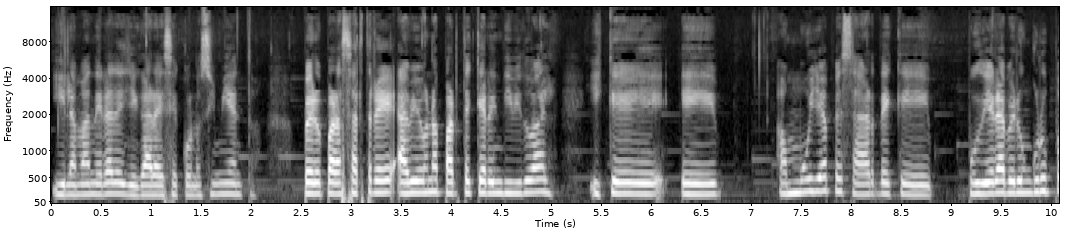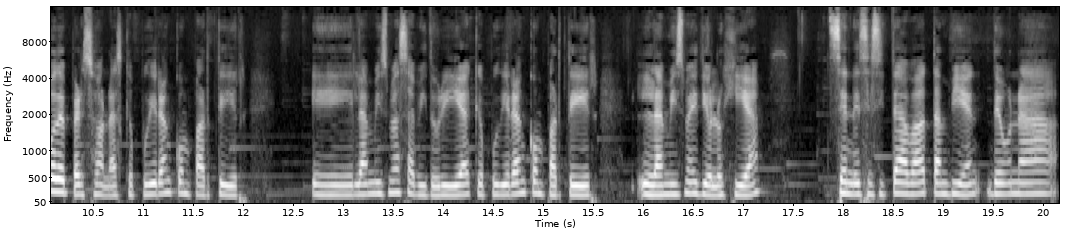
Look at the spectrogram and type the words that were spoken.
y la manera de llegar a ese conocimiento. Pero para Sartre había una parte que era individual y que eh, a muy a pesar de que pudiera haber un grupo de personas que pudieran compartir eh, la misma sabiduría, que pudieran compartir la misma ideología, se necesitaba también de una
